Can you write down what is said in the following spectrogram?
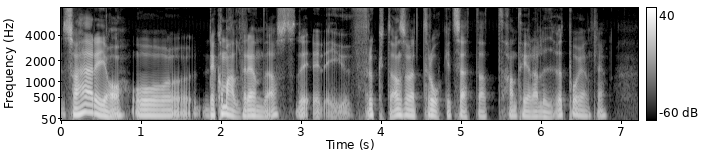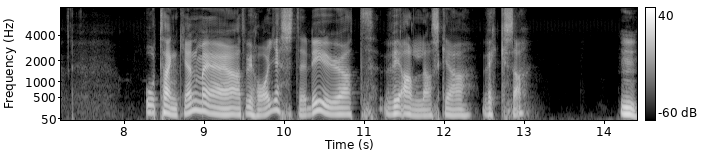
så här är jag och det kommer aldrig ändras. Det, det är ju fruktansvärt tråkigt sätt att hantera livet på egentligen. Och tanken med att vi har gäster, det är ju att vi alla ska växa. Mm.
